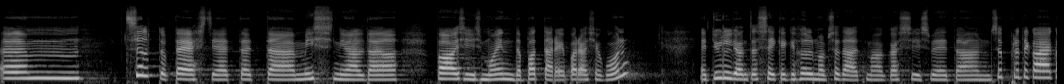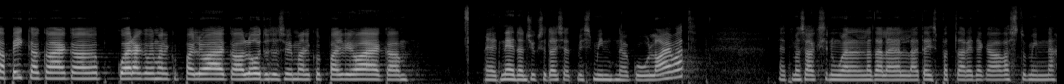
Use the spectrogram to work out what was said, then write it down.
um,? sõltub täiesti, et, et äh, mis nii-öelda faasis mu enda patarei parasjagu on. et üldjoontes see ikkagi hõlmab seda, et ma kas siis veedan sõpradega aega, peikaga aega, koeraga võimalikult palju aega, looduses võimalikult palju aega, et need on niisugused asjad, mis mind nagu laevad, et ma saaksin uuel nädalal jälle täispatareidega vastu minna.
